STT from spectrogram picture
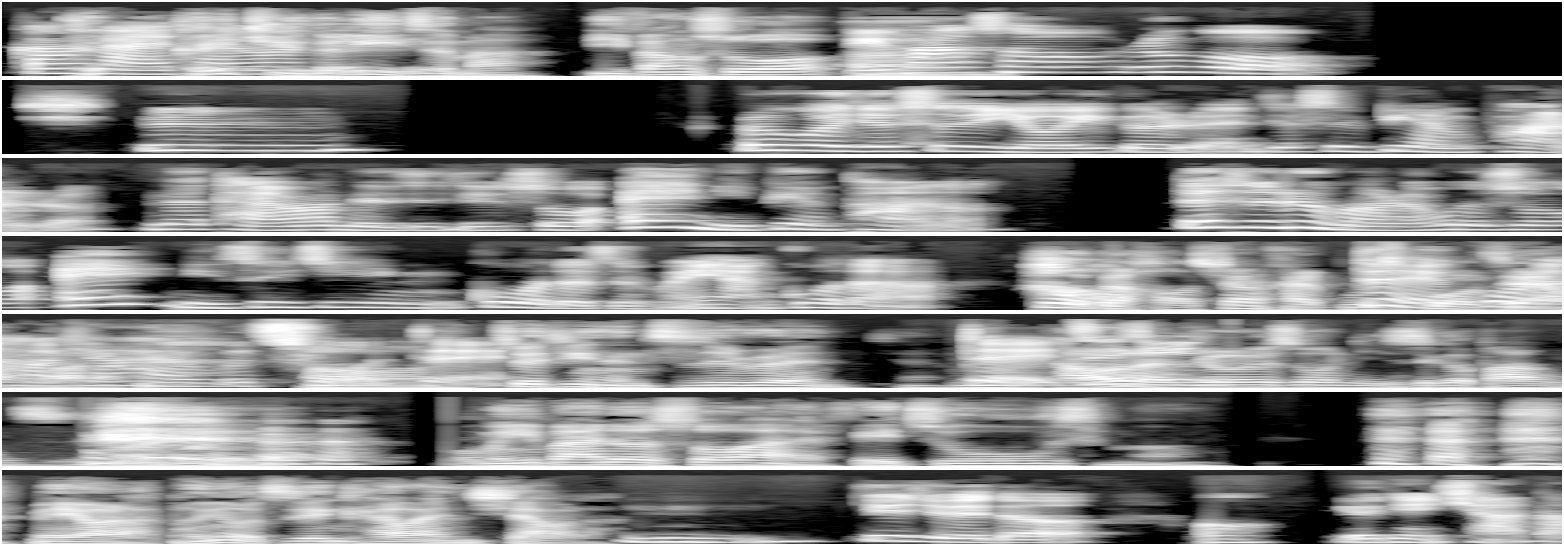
刚来可可以举个例子吗？比方说，比方嗯说，如果嗯，如果就是有一个人就是变胖了，那台湾人直接说：“哎、你变胖了。”但是日本人会说：“哎、你最近过得怎么样？过得过得好像还不错，对，过得好像还不错。哦对最近很滋润。对，台湾人就会说你是个胖子，对，我们一般都说哎，肥猪什么，没有啦，朋友之间开玩笑啦。嗯，就觉得哦，有点吓到。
